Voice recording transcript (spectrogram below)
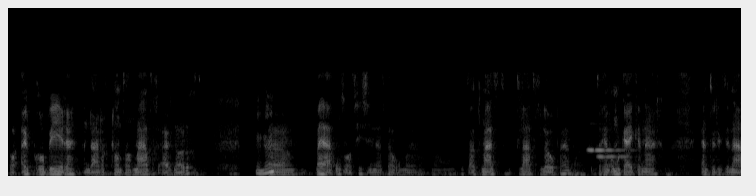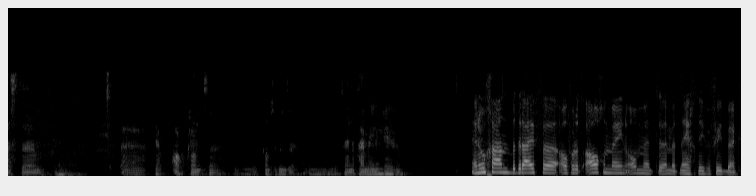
wil uitproberen en daardoor klant handmatig uitnodigt. Mm -hmm. maar ja, onze advies is inderdaad wel om het automatisch te, te, laten verlopen. Hè. Er geen omkijken naar. En natuurlijk daarnaast ja, elke klant kan zijn of haar mening geven. En hoe gaan bedrijven over het algemeen om met, uh, met negatieve feedback?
